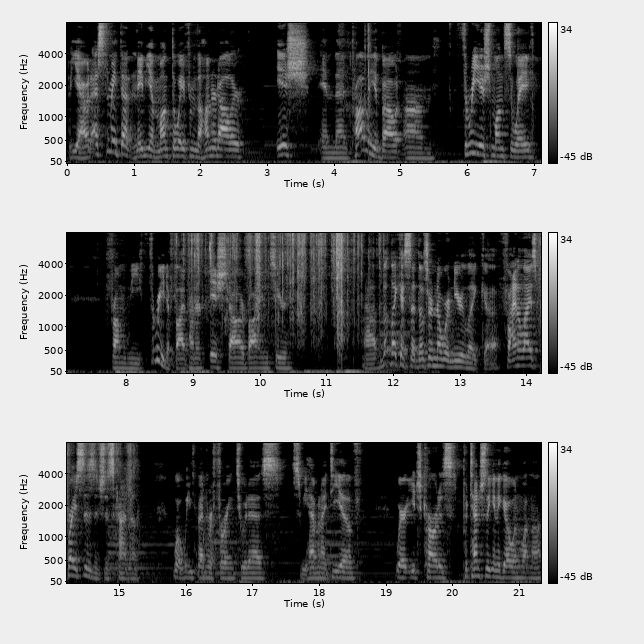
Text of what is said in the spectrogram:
But yeah, I would estimate that maybe a month away from the $100-ish, and then probably about um, three-ish months away from the three to 500-ish dollar buy-in tier. Uh, like I said, those are nowhere near like uh, finalized prices. It's just kind of what we've been referring to it as. So we have an idea of where each card is potentially going to go and whatnot.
